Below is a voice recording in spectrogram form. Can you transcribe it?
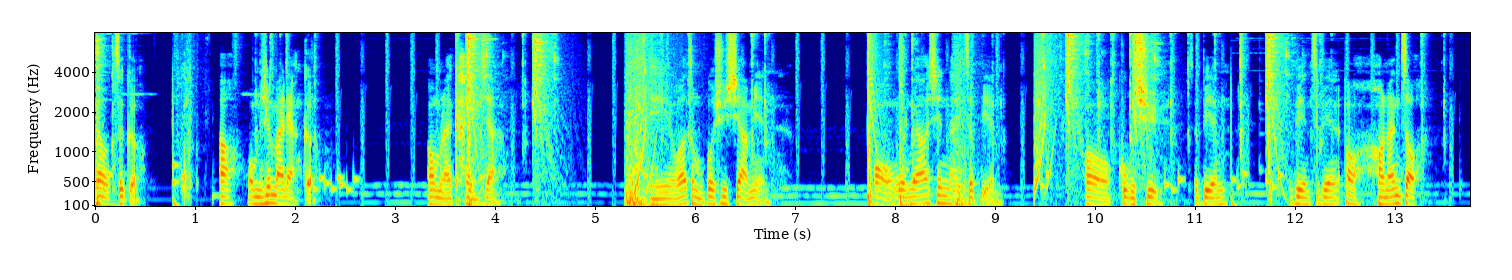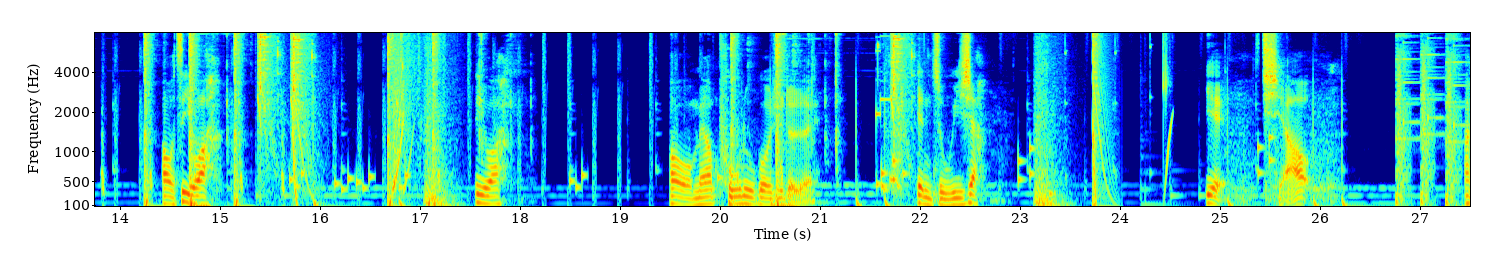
还有这个，好，我们先买两个，那我们来看一下，哎，我要怎么过去下面？哦，我们要先来这边，哦，过不去，这边，这边，这边，哦，好难走，好，我自己挖，自己挖。哦，我们要铺路过去，对不对？建筑一下，叶桥，它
